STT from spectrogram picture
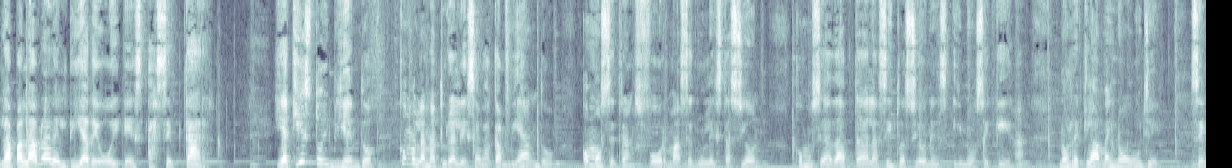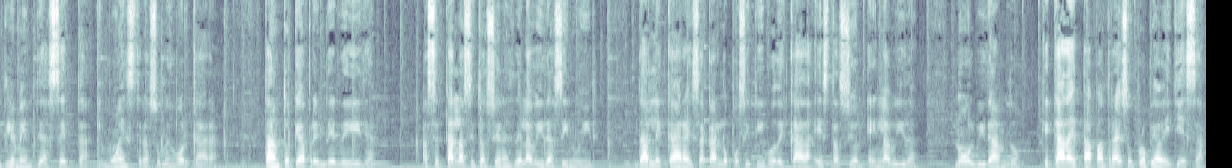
La palabra del día de hoy es aceptar. Y aquí estoy viendo cómo la naturaleza va cambiando, cómo se transforma según la estación, cómo se adapta a las situaciones y no se queja, no reclama y no huye, simplemente acepta y muestra su mejor cara. Tanto que aprender de ella. Aceptar las situaciones de la vida sin huir, darle cara y sacar lo positivo de cada estación en la vida, no olvidando que cada etapa trae su propia belleza,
